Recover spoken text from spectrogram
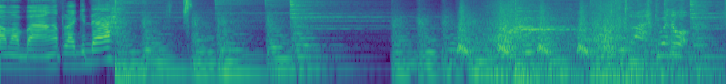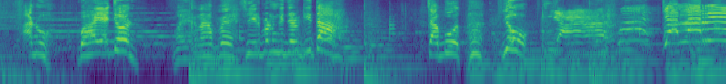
Lama banget lagi dah. Ah, gimana, Wo? Aduh, bahaya John. Bahaya kenapa? Si Irfan ngejar kita. Cabut. Yuk. Ya. Jangan lari.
